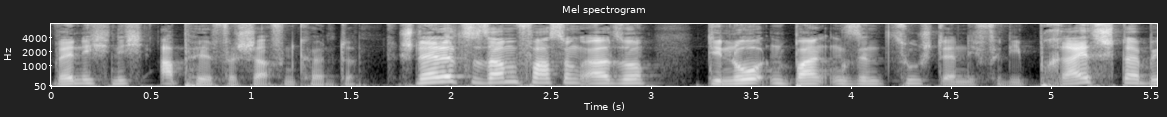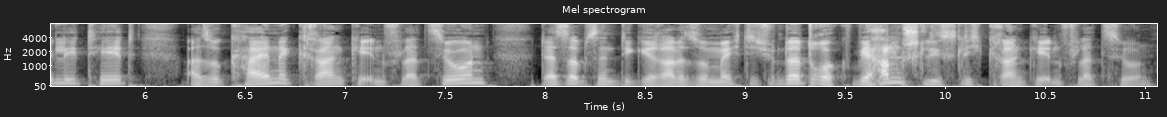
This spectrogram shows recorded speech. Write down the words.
wenn ich nicht Abhilfe schaffen könnte. Schnelle Zusammenfassung also: Die Notenbanken sind zuständig für die Preisstabilität, also keine kranke Inflation. Deshalb sind die gerade so mächtig unter Druck. Wir haben schließlich kranke Inflation.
